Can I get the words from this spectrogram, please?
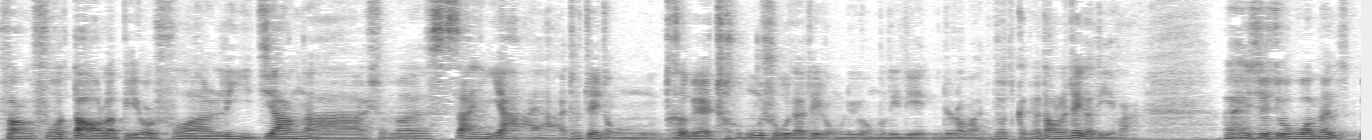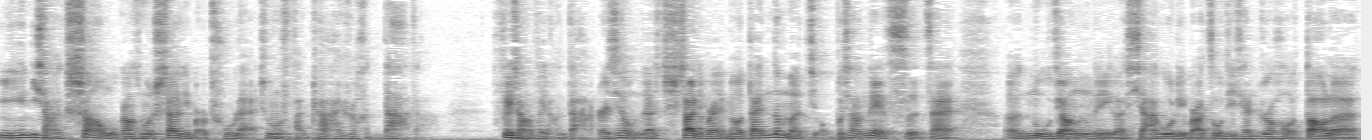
仿佛到了，比如说丽江啊，什么三亚呀，就这种特别成熟的这种旅游目的地，你知道吗？就感觉到了这个地方，哎，就就我们，你你想上午刚从山里边出来，这种反差还是很大的，非常非常大。而且我们在山里边也没有待那么久，不像那次在呃怒江那个峡谷里边走几天之后，到了。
